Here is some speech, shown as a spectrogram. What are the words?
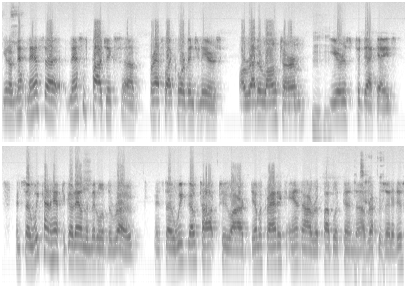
you know, NASA NASA's projects, uh, perhaps like Corps of Engineers, are rather long term, years to decades. And so we kind of have to go down the middle of the road. And so we go talk to our Democratic and our Republican uh, representatives,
